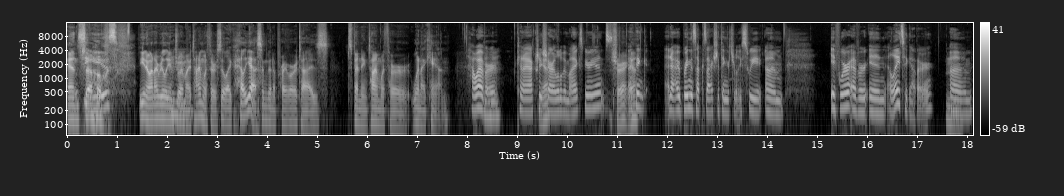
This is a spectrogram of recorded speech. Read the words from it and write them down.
and so you know, and I really enjoy my time with her. So like hell yes, I'm going to prioritize spending time with her when I can. However, can I actually Yeah. share a little bit of my experience? Sure, I think, and I bring this up because I actually think it's really sweet. Um, if we're ever in LA together, Hmm. um,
